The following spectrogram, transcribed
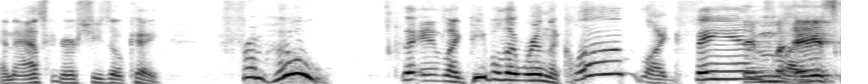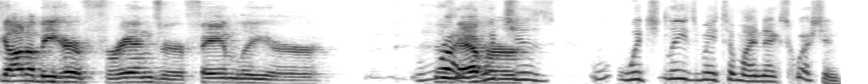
and asking her if she's okay. From who? Eh, like people that were in the club, like fans, m- like- it's got to be her friends or family or right? Which is which leads me to my next question.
